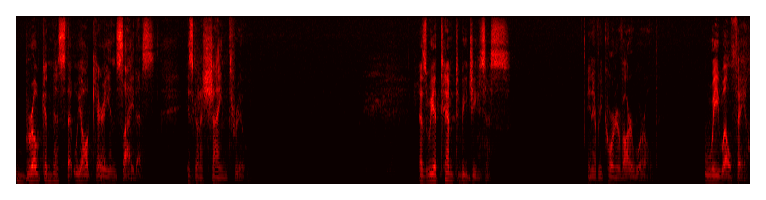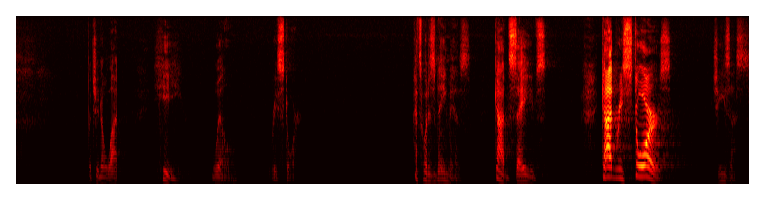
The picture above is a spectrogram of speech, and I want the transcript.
brokenness that we all carry inside us, is going to shine through. As we attempt to be Jesus in every corner of our world. We will fail. But you know what? He will restore. That's what his name is. God saves. God restores. Jesus.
